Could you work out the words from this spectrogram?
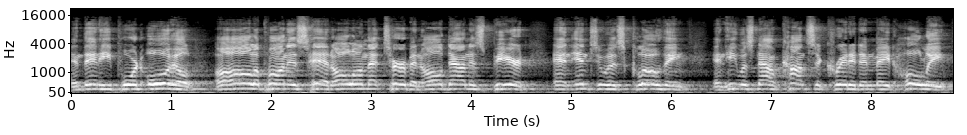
And then he poured oil all upon his head, all on that turban, all down his beard, and into his clothing. And he was now consecrated and made holy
